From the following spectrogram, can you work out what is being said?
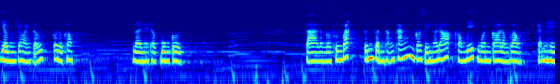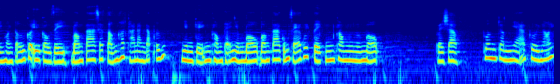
dần cho hoàng tử, có được không? Lời này thật buồn cười. Ta là người phương Bắc, tính tình thẳng thắn, có gì nói đó, không biết quanh co lòng vòng. Cảnh hiền hoàng tử có yêu cầu gì, bọn ta sẽ tận hết khả năng đáp ứng. Nhưng chuyện không thể nhượng bộ, bọn ta cũng sẽ quyết tuyệt không nhượng bộ. Vậy sao? Vân Trầm Nhã cười nói,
